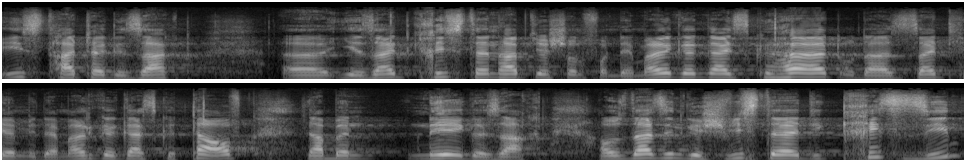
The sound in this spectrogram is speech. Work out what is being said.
ist, hat er gesagt, äh, ihr seid Christen, habt ihr schon von dem Heiligen Geist gehört oder seid ihr mit dem Heiligen Geist getauft? Sie haben Nee gesagt. Also da sind Geschwister, die Christ sind,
